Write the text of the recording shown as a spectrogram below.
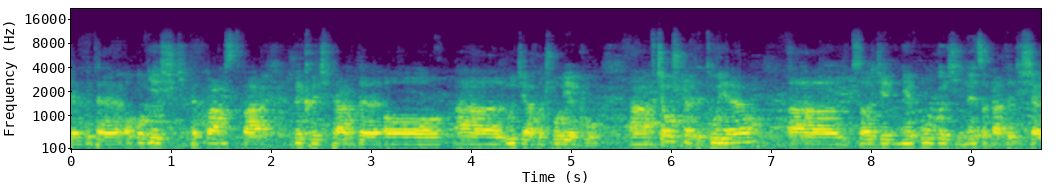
jakby te opowieści, te kłamstwa wykryć prawdę o a, ludziach, o człowieku. A, wciąż medytuję, a, codziennie pół godziny, co prawda dzisiaj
